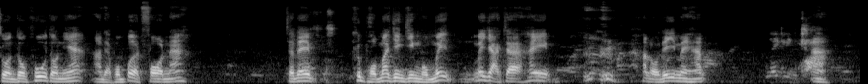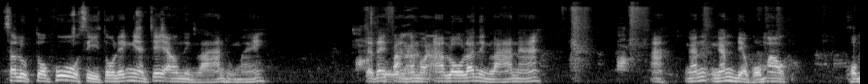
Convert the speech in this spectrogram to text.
ส่วนตัวผู้ตัวเนี้ยอะเดี๋ยวผมเปิดโฟนนะ จะได้คือผมอะจริง ๆ ผมไม่ไม่อยากจะให้ฮัลโหลได้ยินไหมครับได้ยินค่ะอะสรุปตัวผู้สี่ตัวเล็กเนี่ยเจ๊เอาหนึ่งล้านถูกไหมจะได้ฟังกันหมดอะโลละหนึ่งล้านนะอะงั้นงั้นเดี๋ยวผมเอา ผม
